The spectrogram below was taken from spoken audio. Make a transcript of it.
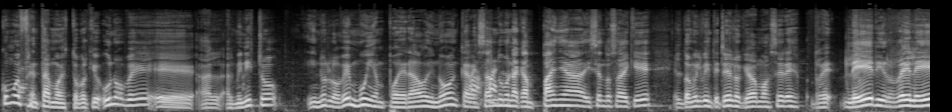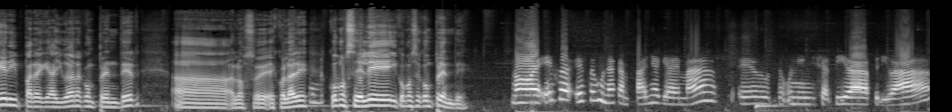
¿Cómo enfrentamos esto? Porque uno ve eh, al, ministro y no lo ve muy empoderado y no encabezando ah, una campaña diciendo, ¿sabe qué? El 2023 lo que vamos a hacer es leer y releer y para que ayudar a comprender a, los eh, escolares cómo se lee y cómo se comprende. No, esa, esa es una campaña que además es una iniciativa privada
